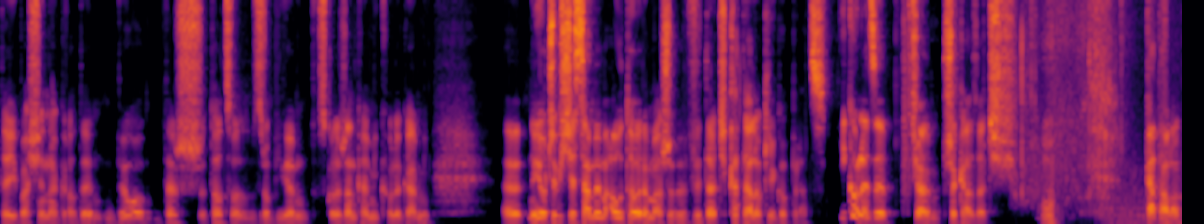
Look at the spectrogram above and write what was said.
tej właśnie nagrody było też to, co zrobiłem z koleżankami i kolegami. No i oczywiście samym autorem, żeby wydać katalog jego prac. I koledze chciałem przekazać katalog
